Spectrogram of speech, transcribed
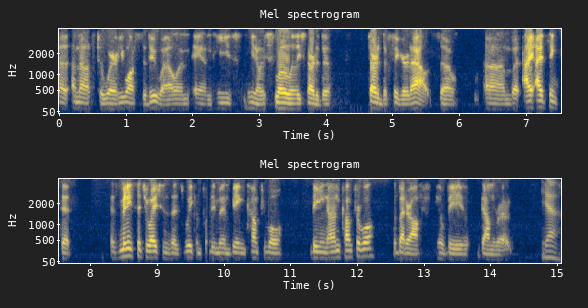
uh, enough to where he wants to do well, and and he's you know he slowly started to started to figure it out. So, um, but I, I think that as many situations as we can put him in, being comfortable, being uncomfortable, the better off he'll be down the road. Yeah.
